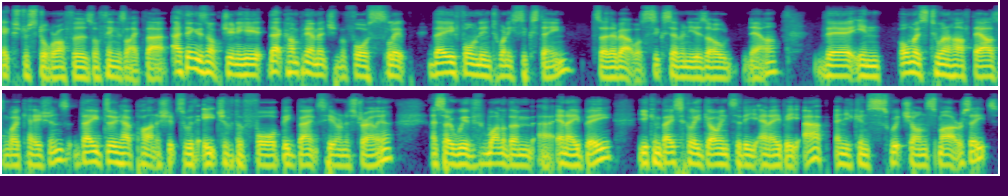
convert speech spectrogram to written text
extra store offers or things like that. I think there's an opportunity here. That company I mentioned before, Slip, they formed in 2016. So they're about what six, seven years old now. They're in almost two and a half thousand locations. They do have partnerships with each of the four big banks here in Australia. And so with one of them, uh, NAB, you can basically go into the NAB app and you can switch on smart receipts.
